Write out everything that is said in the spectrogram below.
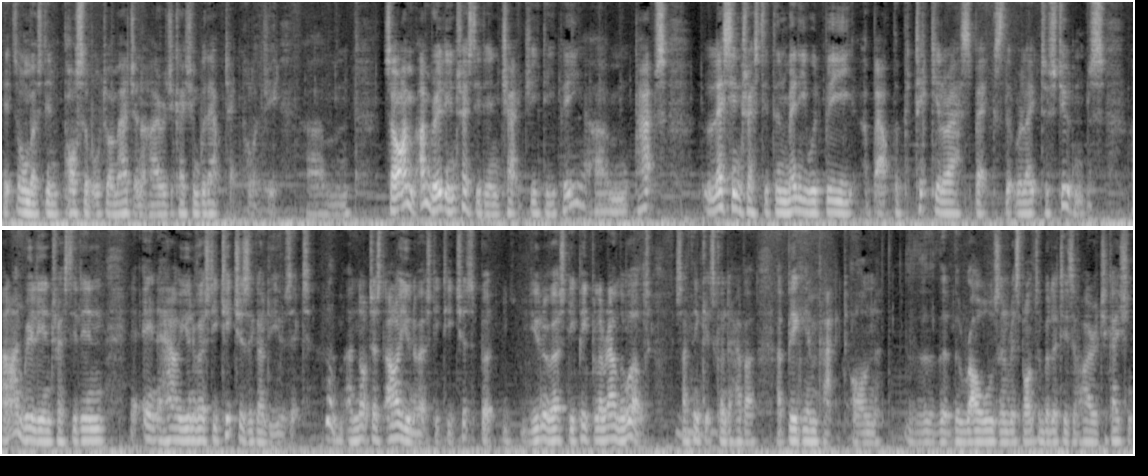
It's almost impossible to imagine a higher education without technology. Um, so I'm, I'm really interested in ChatGTP, um, perhaps less interested than many would be about the particular aspects that relate to students. And I'm really interested in, in how university teachers are going to use it. Um, and not just our university teachers, but university people around the world. So I think it's going to have a, a big impact on the, the, the roles and responsibilities of higher education.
